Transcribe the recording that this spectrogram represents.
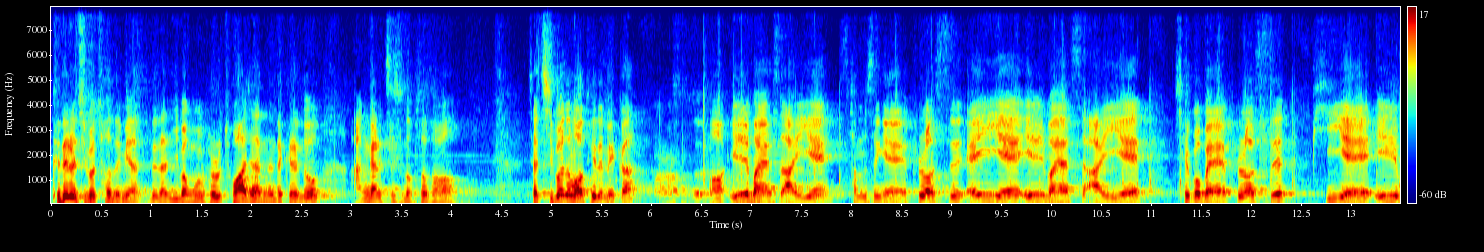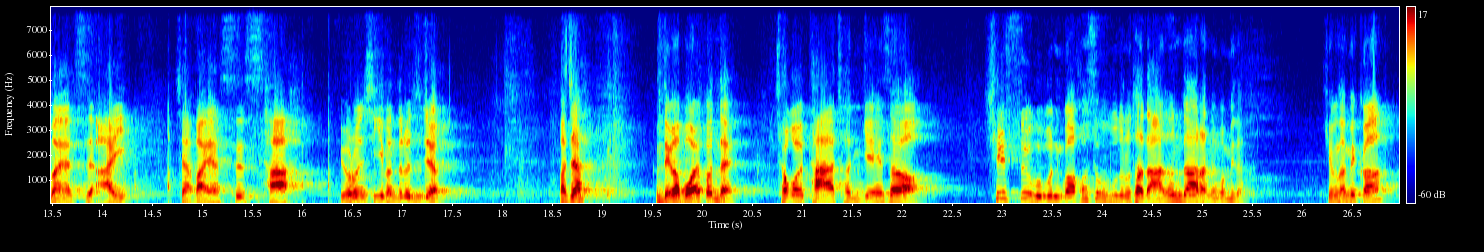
그대로 집어쳐 넣으면 근데 난 이 방법을 별로 좋아하진 않는데 그래도 안 가르칠 수는 없어서 자 집어넣으면 어떻게 됩니까? 어, 1 마이너스 i의 3승에 플러스 a의 1 마이너스 i의 제곱에 플러스 b의 1 마이너스 i 자 마이너스 4 이런 식이 만들어지죠 맞아? 그럼 내가 뭐 할 건데 저걸 다 전개해서 실수 부분과 허수 부분으로 다 나눈다라는 겁니다 기억납니까?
